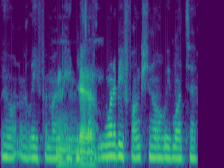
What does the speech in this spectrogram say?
We want relief from our pain. Mm, yeah. We want to be functional. We want to,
